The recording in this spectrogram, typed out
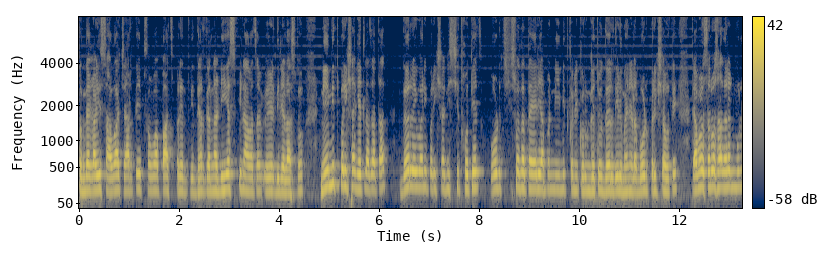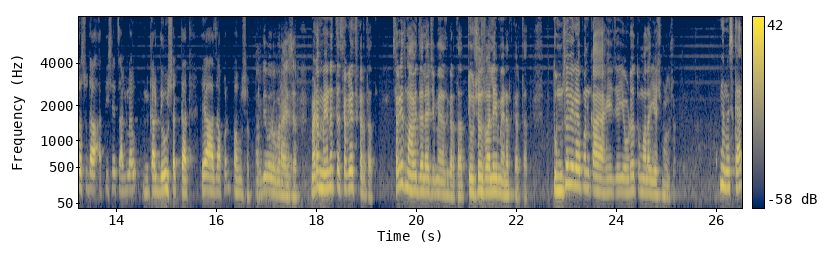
संध्याकाळी सव्वा चार ते सव्वा पाचपर्यंत विद्यार्थ्यांना डी एस पी नावाचा वेळ दिलेला असतो. नियमित परीक्षा घेतल्या जातात. दर रविवारी परीक्षा निश्चित होतेच. बोर्डची स्वतः तयारी आपण नियमितपणे करून घेतो. दर दीड महिन्याला बोर्ड परीक्षा होते. त्यामुळे सर्वसाधारण मुलंसुद्धा अतिशय चांगला निकाल देऊ शकतात. हे आज आपण पाहू शकतो. अगदी बरोबर आहे सर. मॅडम मेहनत तर सगळेच करतात. सगळेच महाविद्यालयाची मेहनत करतात. ट्युशन्सवालेही मेहनत करतात. तुमचं वेगळेपण काय आहे जे एवढं तुम्हाला यश मिळू शकतं? नमस्कार.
